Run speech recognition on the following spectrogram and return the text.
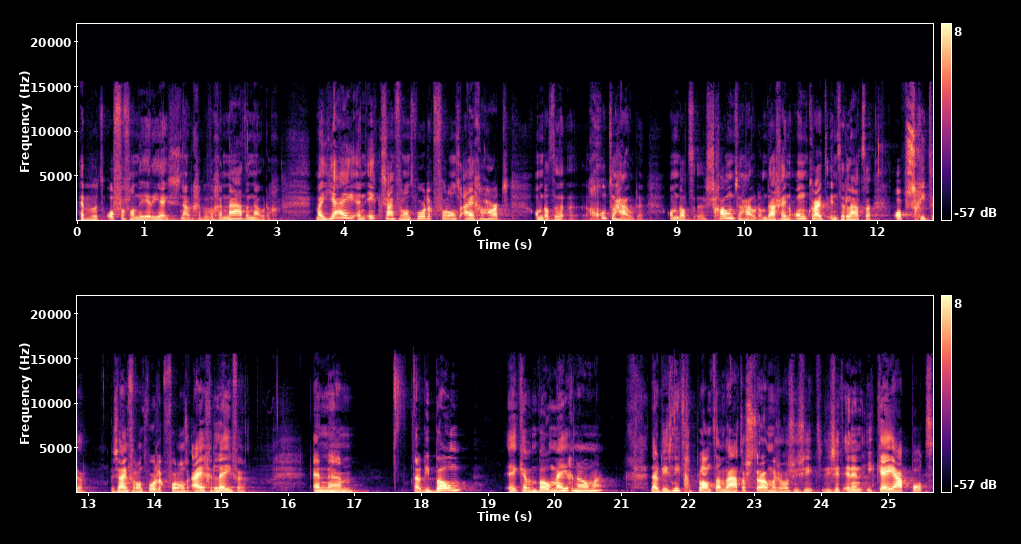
Hebben we het offer van de Heer Jezus nodig. Hebben we genade nodig. Maar jij en ik zijn verantwoordelijk voor ons eigen hart. Om dat eh, goed te houden. Om dat eh, schoon te houden. Om daar geen onkruid in te laten opschieten. We zijn verantwoordelijk voor ons eigen leven. En um, Nou, die boom, ik heb een boom meegenomen. Nou, die is niet geplant aan waterstromen, zoals u ziet. Die zit in een IKEA-pot.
